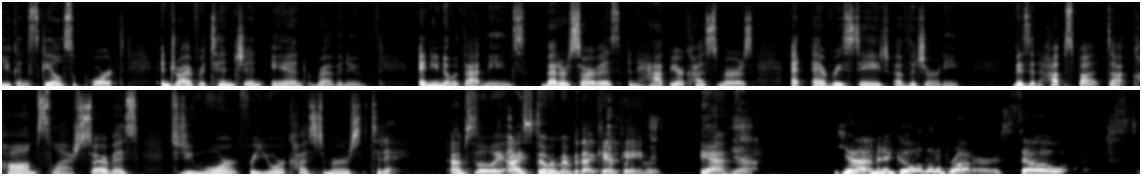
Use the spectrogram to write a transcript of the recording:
you can scale support and drive retention and revenue. And you know what that means better service and happier customers at every stage of the journey. Visit HubSpot.com slash service to do more for your customers today. Absolutely. I still remember that campaign. Yeah. Yeah. Yeah, I'm going to go a little broader. So, just,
